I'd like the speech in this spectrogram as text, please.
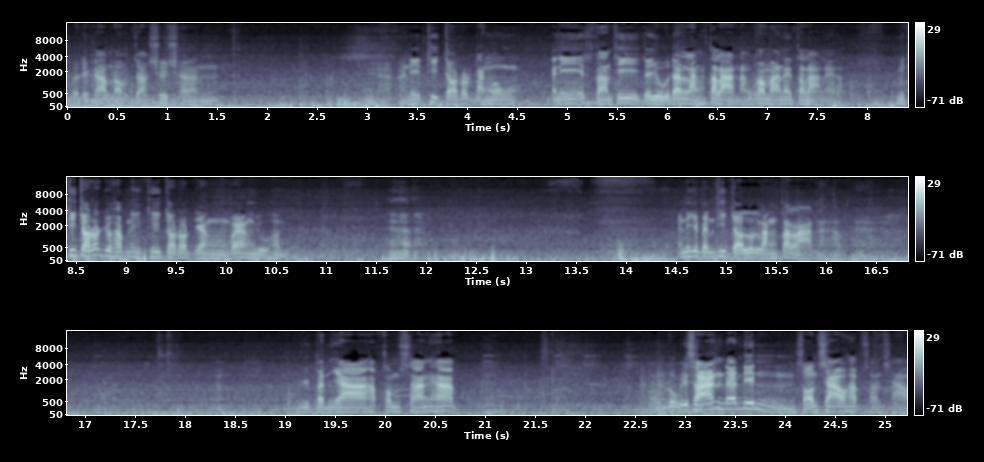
สวัสดีครับนอกจากชื่อฉัน อันนี้ที่จอดรถหลังลง อันนี้สถานที่จะอยู่ด้านหลังตลาดหลังเข้ามาในตลาดเลยครับ มีที่จอดรถอยู่ครับนี่ที่จอดรถยังว่างอยู่ครับนะฮะอันนี้จะเป็นที่จอดรถหลังตลาดนะครับ อ่ปัญญาครับคมสันครับ ลูกอีสานแดนดิน สอนชาวครับ สอนชาว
